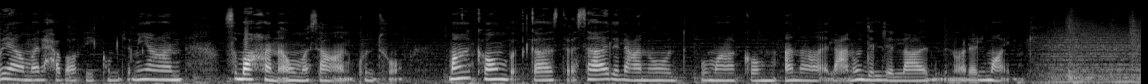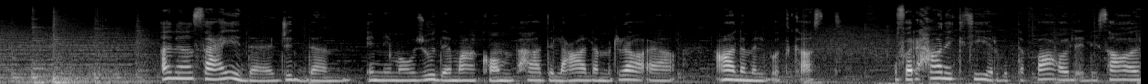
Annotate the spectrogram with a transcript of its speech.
ويا مرحبا فيكم جميعا. صباحا أو مساء كنتوا معكم بودكاست رسائل العنود ومعكم أنا العنود الجلاد من وراء المايك. أنا سعيدة جدا إني موجودة معكم بهذا العالم الرائع عالم البودكاست. وفرحانة كتير بالتفاعل اللي صار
